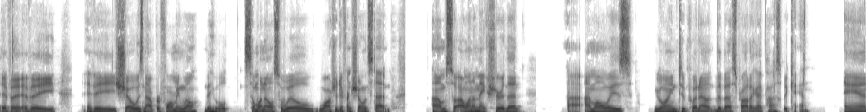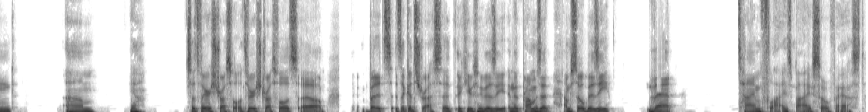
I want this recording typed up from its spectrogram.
if a if a if a show is not performing well, they will someone else will watch a different show instead. Um, so I want to make sure that uh, I'm always going to put out the best product I possibly can, and um, yeah, so it's very stressful. It's very stressful. It's uh, but it's it's a good stress. It, it keeps me busy. And the problem is that I'm so busy that time flies by so fast.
